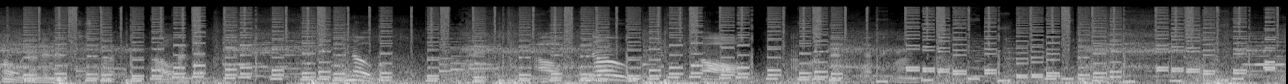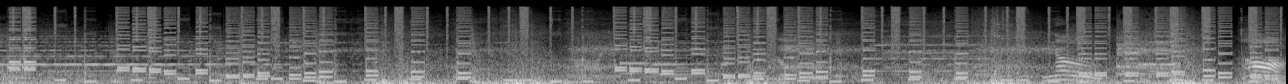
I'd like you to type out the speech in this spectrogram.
Oh, no, no, no. Oh, I'm dead. No! Oh, no! Oh, I'm not No! Oh!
